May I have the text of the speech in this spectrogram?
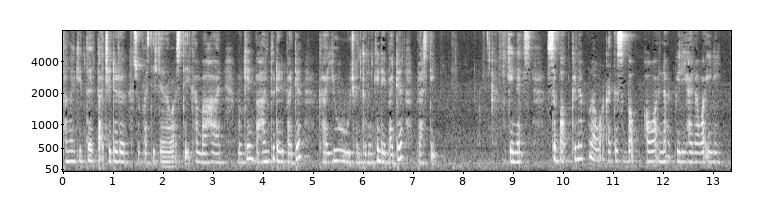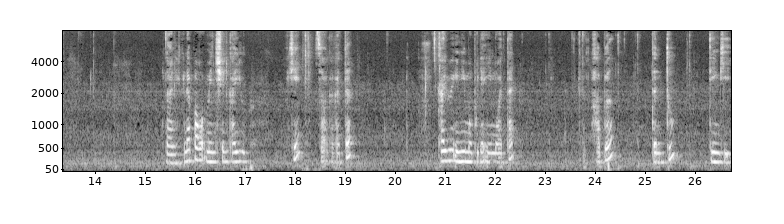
tangan kita tak cedera so pastikan awak stikkan bahan mungkin bahan tu daripada kayu contoh mungkin daripada plastik. Okay next. Sebab kenapa awak kata sebab awak nak pilihan awak ini? Nah ni kenapa awak mention kayu? Okay so awak akan kata kayu ini mempunyai muatan haba tentu tinggi.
